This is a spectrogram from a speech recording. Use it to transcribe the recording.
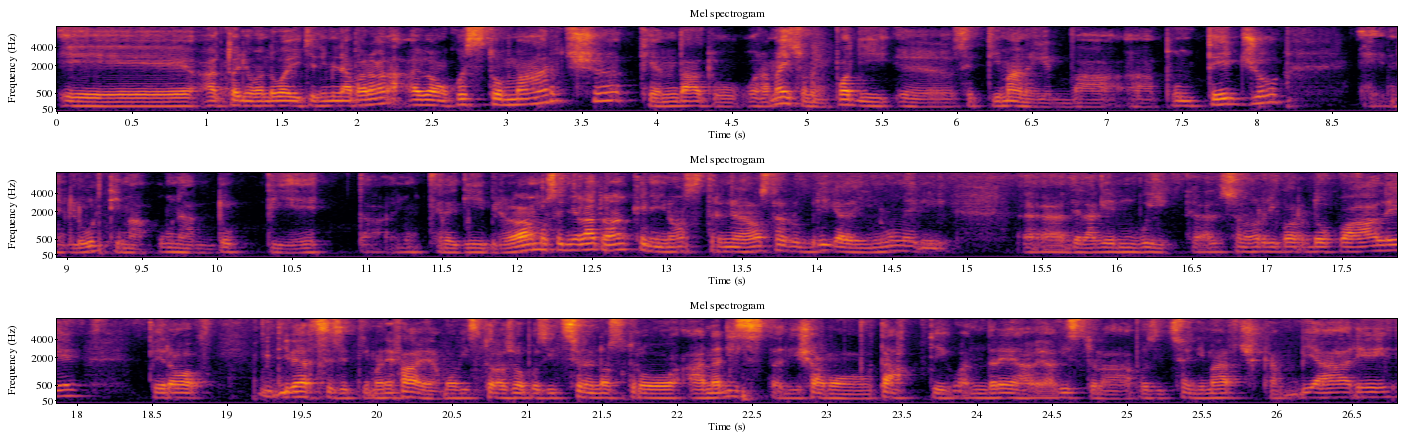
E Antonio quando vuoi chiedimi la parola. Avevamo questo March che è andato oramai sono un po' di eh, settimane che va a punteggio e nell'ultima una doppietta incredibile. L'avevamo segnalato anche nei nostri- nella nostra rubrica dei numeri eh, della Game Week. Adesso non ricordo quale però diverse settimane fa avevamo visto la sua posizione, il nostro analista, diciamo, tattico, Andrea, aveva visto la posizione di March cambiare,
